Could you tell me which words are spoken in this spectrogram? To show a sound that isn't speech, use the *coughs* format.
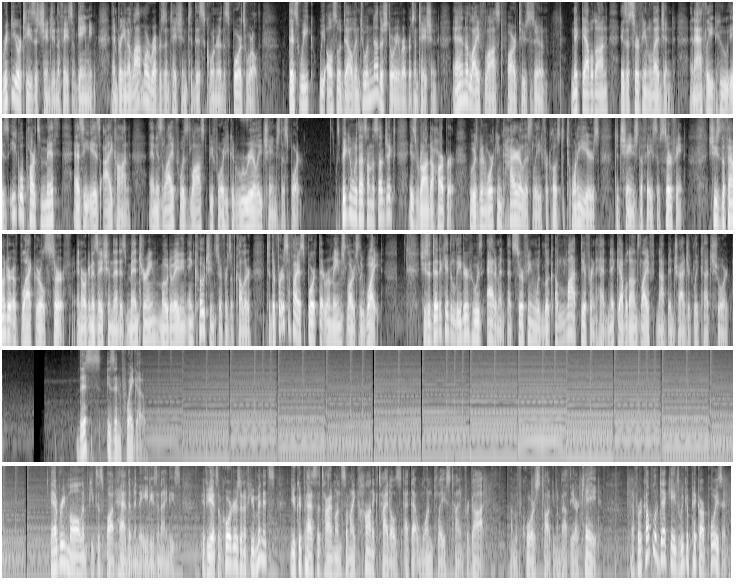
Ricki Ortiz is changing the face of gaming and bringing a lot more representation to this corner of the sports world. This week, we also delve into another story of representation and a life lost far too soon. Nick Gabaldon is a surfing legend, an athlete who is equal parts myth as he is icon, and his life was lost before he could really change the sport. Speaking with us on the subject is Rhonda Harper, who has been working tirelessly for close to 20 years to change the face of surfing. She's the founder of Black Girls Surf, an organization that is mentoring, motivating, and coaching surfers of color to diversify a sport that remains largely white. She's a dedicated leader who is adamant that surfing would look a lot different had Nick Gabaldon's life not been tragically cut short. This is En Fuego, Every mall and pizza spot had them in the 80s and 90s. If you had some quarters and a few minutes, you could pass the time on some iconic titles at that one place time forgot. I'm, of course, talking about the arcade. And for a couple of decades, we could pick our poison.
